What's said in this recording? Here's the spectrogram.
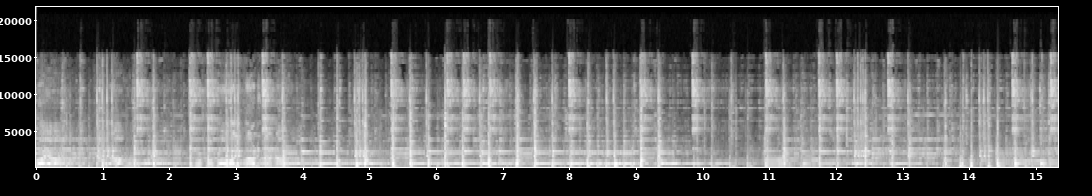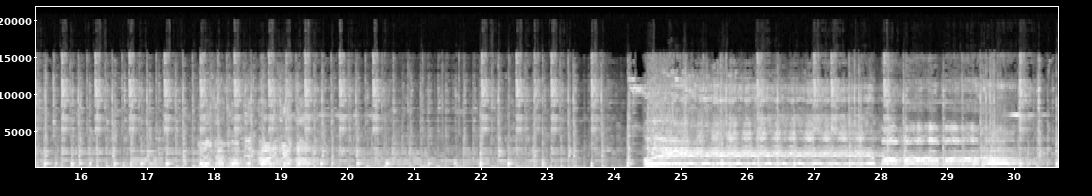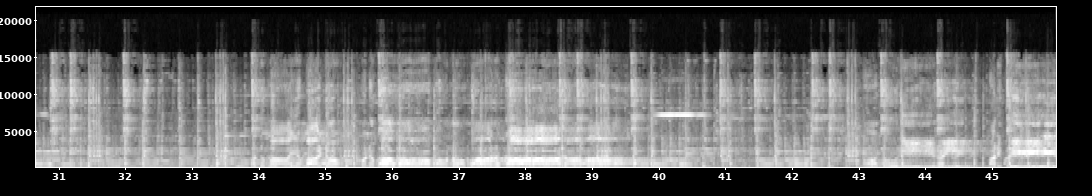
ભયા ભયા આ ભગોબા હોય કાળજાના પદ્માય માનો મન ભાવો મૌનો ભર ધારા. અધૂરી રહી મારી પ્રી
